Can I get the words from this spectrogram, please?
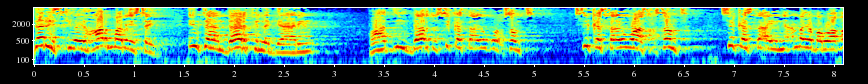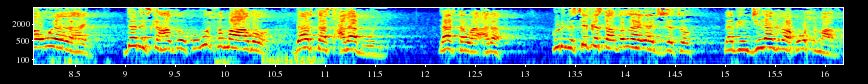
Dariskii bay hormarisay intaan daarti la gaarin. Oo haddii daartu si kasta ay u quruxsanta si kasta ay u waasacsanta si kasta ay nicmo iyo barwaaqo u leedahay dariska hadduu kugu xumaado daartaas cadaab weeye. Daarta waa cadaab guriga si kasta haddaad u hagaajisato laakiin jiraanka baa kugu xumaaday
